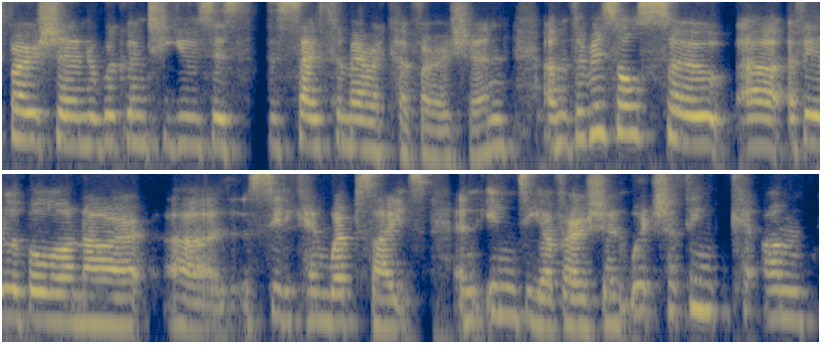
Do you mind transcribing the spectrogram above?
version we're going to use is the South America version. Um, there is also uh, available on our uh, CDKN websites an India version, which I think um,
